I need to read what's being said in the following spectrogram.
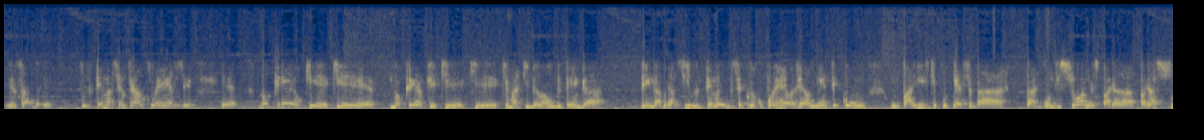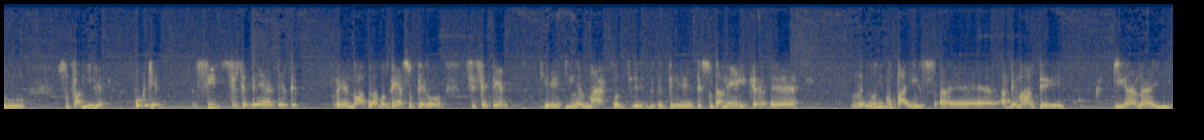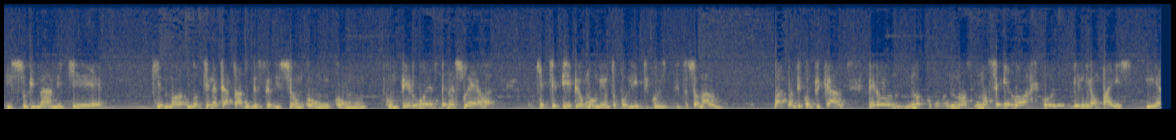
El tema central fue ese É, não creio que, que não creio que que que, que vem da Brasil, se preocupou realmente com um país que pudesse dar, dar condições para, para sua, sua família, porque se, se você vê, desde, é, não falamos disso, Peru, se você vê é, em marco de, de, de Sudamérica, é, o único país, é, además de Guiana e, e Suriname, que que não, não tem tratado de extradição com, com, com Peru é Venezuela que, que vive un momento político institucional bastante complicado. Pero não, não, não seria lógico venir a um país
